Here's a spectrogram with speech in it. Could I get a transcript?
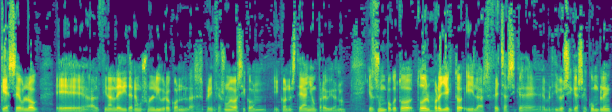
que ese blog eh, al final le editaremos un libro con las experiencias nuevas y con, y con este año previo, ¿no? Y esto es un poco todo, todo el proyecto y las fechas sí que en principio sí que se cumplen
